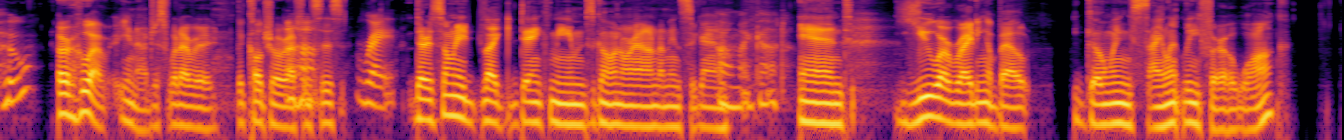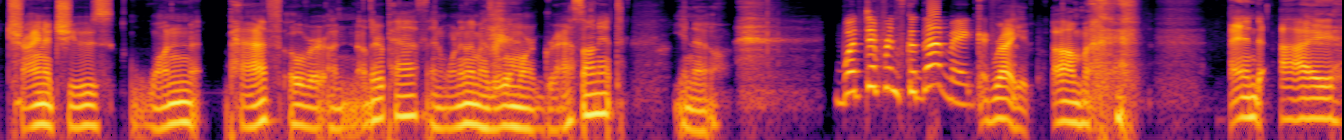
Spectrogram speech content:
Who? or whoever, you know, just whatever the cultural uh-huh. references. Right. There's so many like dank memes going around on Instagram Oh my god. and you are writing about going silently for a walk, trying to choose one path over another path, and one of them has a little more grass on it, you know. What difference could that make? Right. Um and I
